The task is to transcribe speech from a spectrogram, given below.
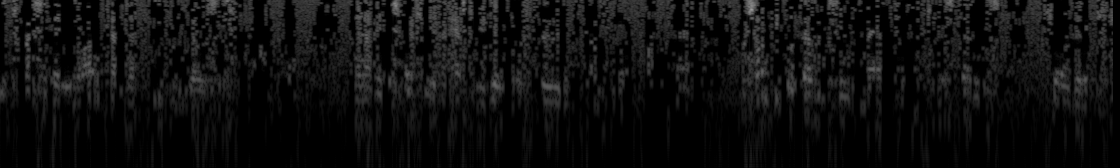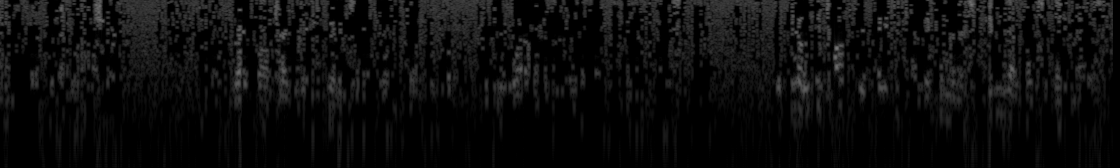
the a day, a lot of times have in doses. And I think especially if it has to be given with food. For some people, it doesn't seem to matter. The studies show that it can to that. Red Cross Integrity is a you know, you talk to your patients when they come in and me that once a medicine.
